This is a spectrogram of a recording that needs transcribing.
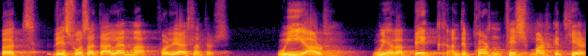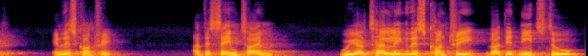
but this was a dilemma for the Icelanders. We, are, we have a big and important fish market here in this country. At the same time, we are telling this country that it needs to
